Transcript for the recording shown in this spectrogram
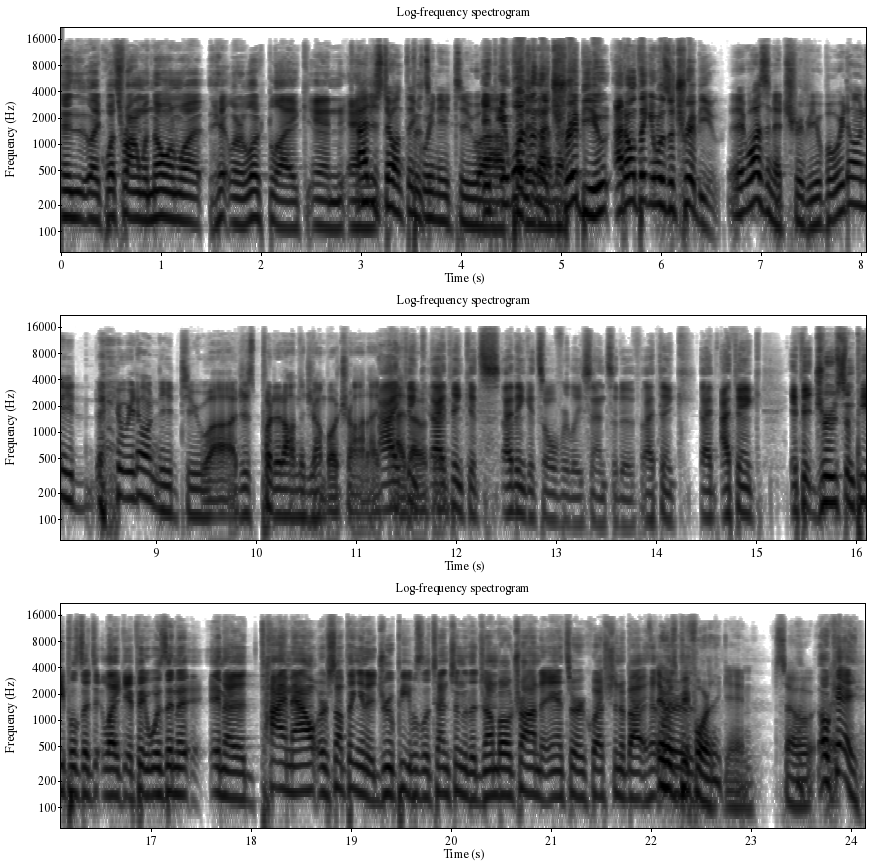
And like, what's wrong with knowing what Hitler looked like? And, and I just don't think we need to. It, Uh, it put wasn't it a on the- tribute. I don't think it was a tribute. It wasn't a tribute, but we don't need we don't need to uh, just put it on the jumbotron. I, I, I think don't I think it's I think it's overly sensitive. I think I, I think if it drew some people's like if it was in a in a timeout or something and it drew people's attention to the jumbotron to answer a question about Hitler. it was before the game. So Okay,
